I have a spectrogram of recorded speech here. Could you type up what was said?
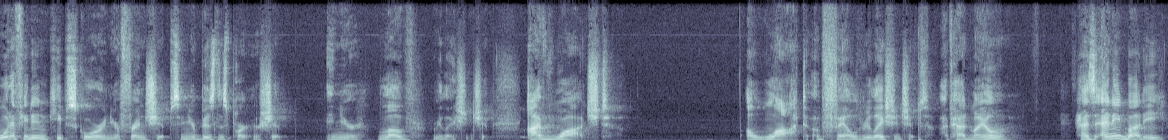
What if you didn't keep score in your friendships, in your business partnership, in your love relationship? I've watched a lot of failed relationships. I've had my own. Has anybody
